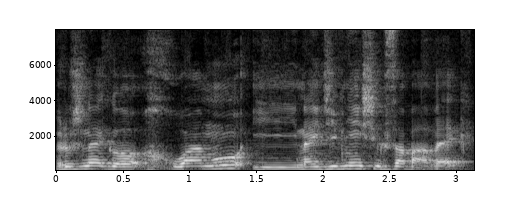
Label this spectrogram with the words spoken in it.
różnego chłamu i najdziwniejszych zabawek.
